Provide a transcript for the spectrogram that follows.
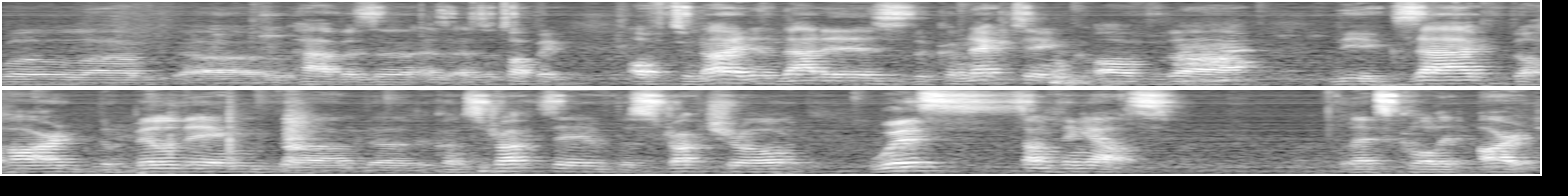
we'll uh, uh, have as a, as, as, a topic of tonight, and that is the connecting of the, the exact, the hard, the building, the, the, the constructive, the structural, with something else. Let's call it art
